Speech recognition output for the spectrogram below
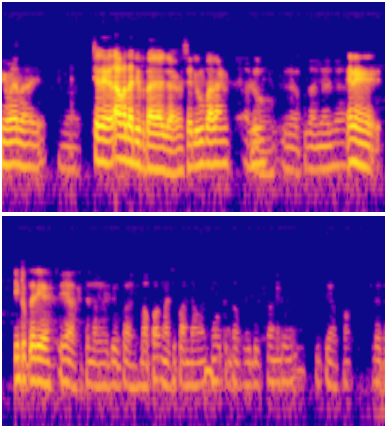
Gimana? Ya Cek, apa tadi pertanyaannya? Saya dilupakan. Aduh ya pertanyaannya. Ini hidup tadi ya? Iya tentang kehidupan. Bapak ngasih pandanganmu tentang kehidupan itu seperti apa? Dan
